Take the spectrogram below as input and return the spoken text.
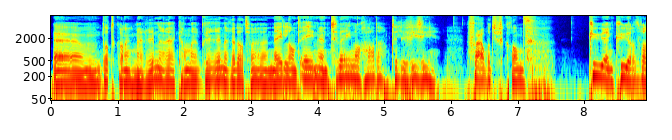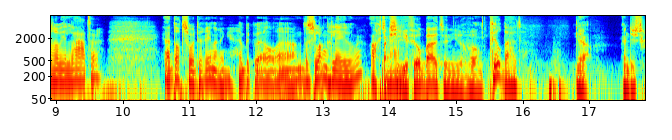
Um, dat kan ik me herinneren. Ik kan me ook herinneren dat we Nederland 1 en 2 nog hadden op televisie. Fabeltjeskrant. Q en Q, dat was alweer later. Ja, dat soort herinneringen heb ik wel. Uh, dat is lang geleden hoor. Acht maar jaar. ik zie je veel buiten in ieder geval. Veel buiten. Ja, en dus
